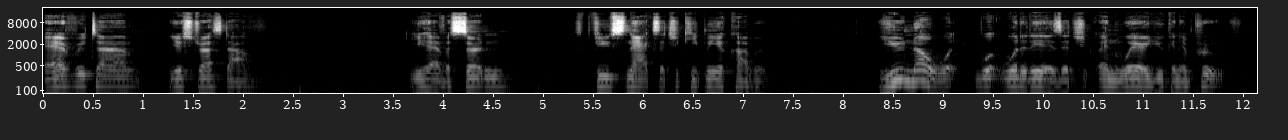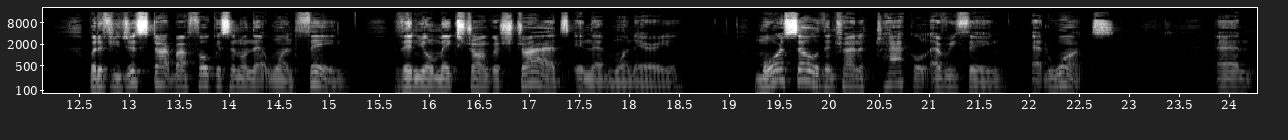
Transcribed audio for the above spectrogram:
Every time you're stressed out, you have a certain few snacks that you keep in your cupboard you know what, what, what it is that you, and where you can improve. But if you just start by focusing on that one thing, then you'll make stronger strides in that one area, more so than trying to tackle everything at once. And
